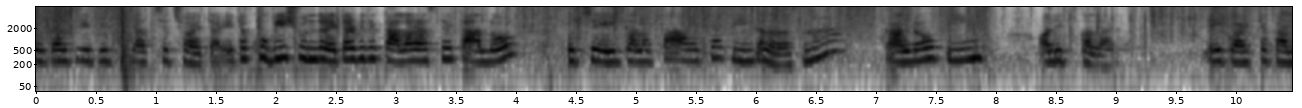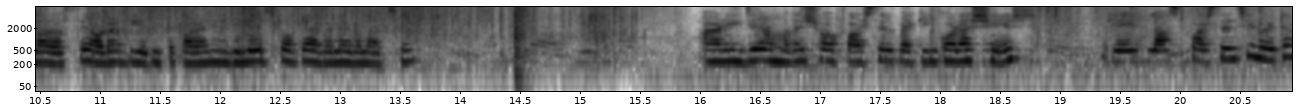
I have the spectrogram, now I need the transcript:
টোটাল থ্রি পিস যাচ্ছে ছয়টা। এটা খুবই সুন্দর। এটার ভিতরে কালার আছে কালো হচ্ছে এই কালারটা আর একটা পিঙ্ক কালার আছে না? কালো পিঙ্ক অলিভ কালার এই কয়েকটা কালার আছে অর্ডার দিয়ে দিতে পারেন। এগুলো স্টকে অ্যাভেলেবেল আছে। আর এই যে আমাদের সব পার্সেল প্যাকিং করা শেষ। যে লাস্ট পার্সেল ছিল এটা?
